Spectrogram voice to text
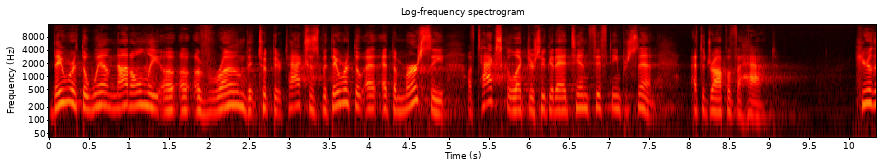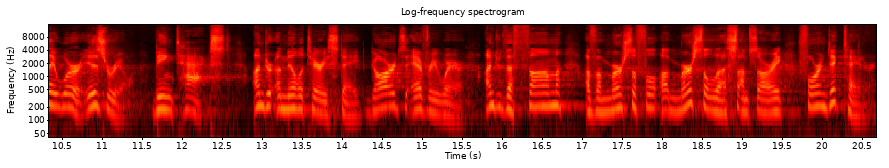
they were at the whim not only of, of Rome that took their taxes, but they were at the, at, at the mercy of tax collectors who could add 10, 15% at the drop of a hat. Here they were, Israel, being taxed under a military state, guards everywhere, under the thumb of a merciful, a merciless, I'm sorry, foreign dictator.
